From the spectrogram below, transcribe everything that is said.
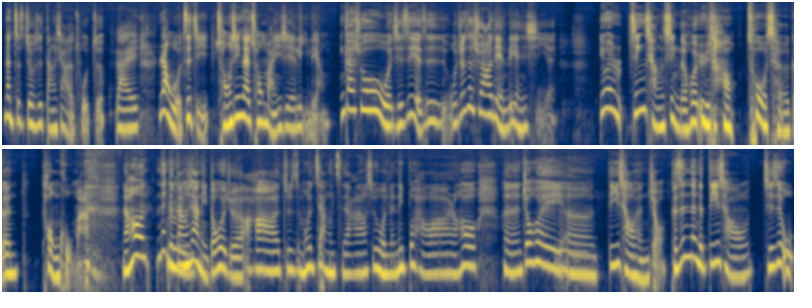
那这就是当下的挫折，来让我自己重新再充满一些力量。应该说，我其实也是，我觉得这需要一点练习耶，因为经常性的会遇到 挫折跟。痛苦嘛，然后那个当下你都会觉得、嗯、啊，就是怎么会这样子啊？是我能力不好啊？然后可能就会呃低潮很久。可是那个低潮其实无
